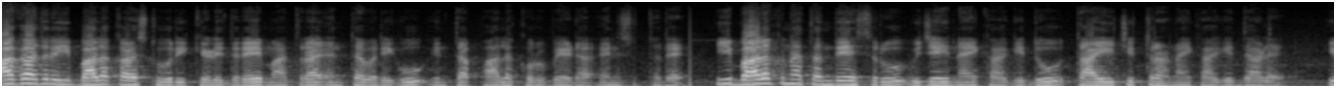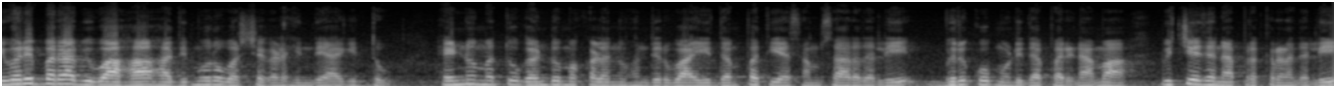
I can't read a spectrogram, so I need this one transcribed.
ಹಾಗಾದರೆ ಈ ಬಾಲಕ ಸ್ಟೋರಿ ಕೇಳಿದರೆ ಮಾತ್ರ ಎಂಥವರಿಗೂ ಇಂಥ ಪಾಲಕರು ಬೇಡ ಎನಿಸುತ್ತದೆ. ಈ ಬಾಲಕನ ತಂದೆ ಹೆಸರು ವಿಜಯ್ ನಾಯ್ಕ್ ಆಗಿದ್ದು ತಾಯಿ ಚಿತ್ರ ನಾಯ್ಕ್ ಆಗಿದ್ದಾಳೆ. ಇವರಿಬ್ಬರ ವಿವಾಹ ಹದಿಮೂರು ವರ್ಷಗಳ ಹಿಂದೆ ಆಗಿತ್ತು. ಹೆಣ್ಣು ಮತ್ತು ಗಂಡು ಮಕ್ಕಳನ್ನು ಹೊಂದಿರುವ ಈ ದಂಪತಿಯ ಸಂಸಾರದಲ್ಲಿ ಬಿರುಕು ಮೂಡಿದ ಪರಿಣಾಮ ವಿಚ್ಛೇದನ ಪ್ರಕರಣದಲ್ಲಿ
